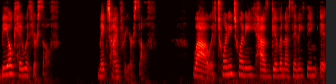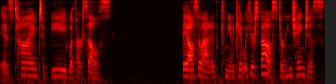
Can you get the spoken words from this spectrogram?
Be okay with yourself. Make time for yourself. Wow, if 2020 has given us anything, it is time to be with ourselves. They also added, Communicate with your spouse during changes.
